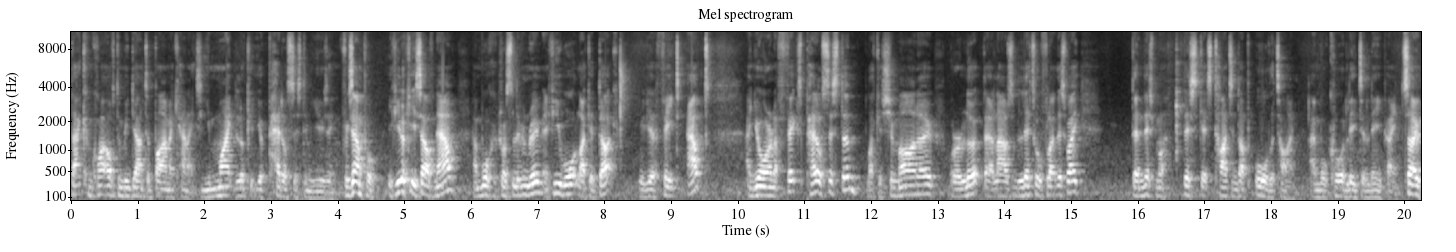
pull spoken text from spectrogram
that can quite often be down to biomechanics. You might look at your pedal system you're using. For example, if you look at yourself now and walk across the living room, if you walk like a duck with your feet out, and you're on a fixed pedal system, like a Shimano or a Look that allows little float this way, then this, this gets tightened up all the time and will lead to knee pain. So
